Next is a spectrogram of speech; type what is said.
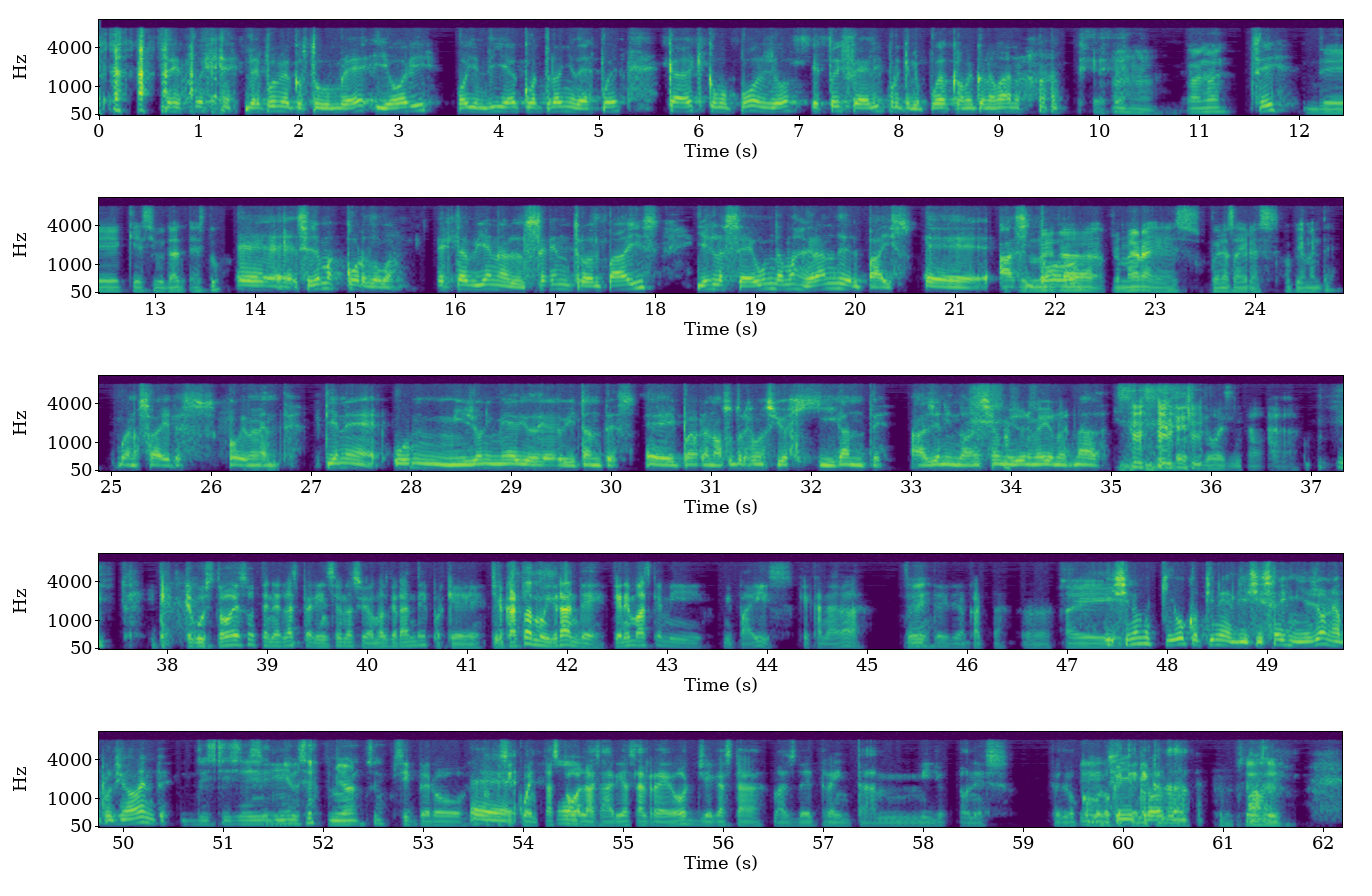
después, después me acostumbré y hoy, hoy en día, cuatro años después, cada vez que como pollo, estoy feliz porque lo puedo comer con la mano. Ujú. Manuel, ¿Sí? ¿de qué ciudad es tú? Eh, se llama Córdoba. Está bien al centro del país y es la segunda más grande del país. Eh, así todo, Primera, primera es Buenos Aires, obviamente. Buenos Aires, obviamente. Tiene un millón y medio de habitantes eh, y para nosotros es una ciudad gigante. Allá en Indonesia un millón y medio no es nada. no es nada. ¿Y te, te gustó eso, tener la experiencia en una ciudad más grande? Porque Yakarta es muy grande, tiene más que mi, mi país, que Canadá. Sí. Hay Y si no me equivoco, tiene 16 millones aproximadamente. 16 Sí. mil, sí, millón, sí. Sí, pero yo creo que si Eh, cuentas oh. todas las áreas alrededor, llega hasta más de 30 millones, que es lo, como Sí. lo que Sí, tiene Canadá. probablemente. Sí, Ah. sí.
